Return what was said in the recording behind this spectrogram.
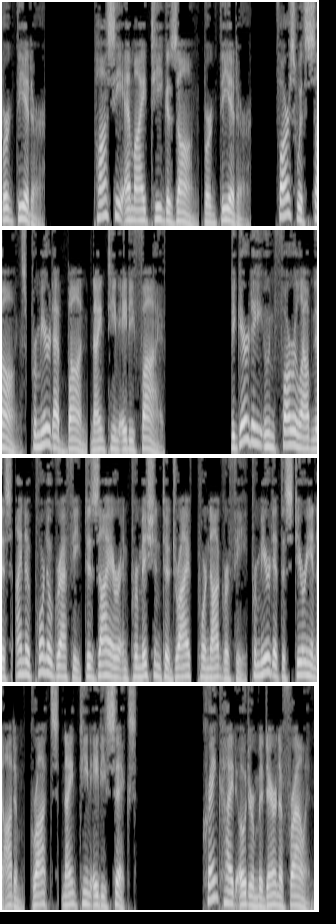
Burgtheater. Posse mit Gesang Burgtheater. Farce with Songs premiered at Bonn 1985 Begierde und Fahrerlaubnis eine Pornografie Desire and Permission to Drive Pornography premiered at the Styrian Autumn, Graz 1986 Krankheit oder moderne Frauen.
